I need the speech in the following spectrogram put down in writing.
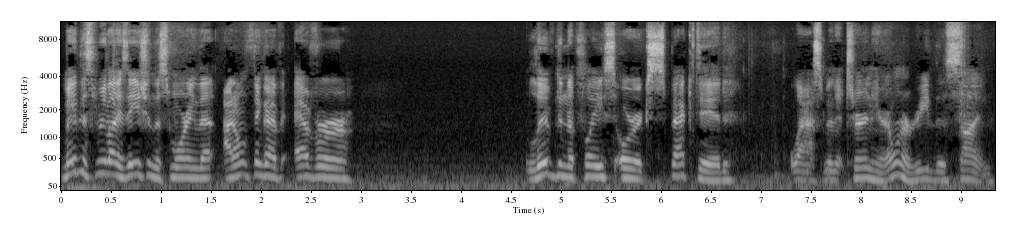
made this realization this morning that I don't think I've ever lived in a place or expected last minute turn here. I want to read this sign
